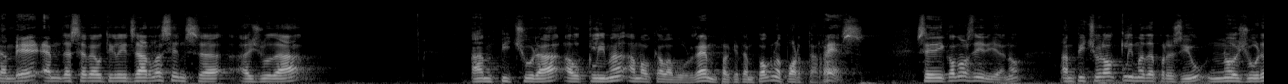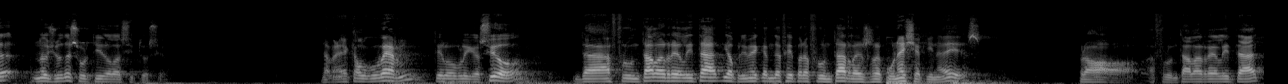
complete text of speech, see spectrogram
També hem de saber utilitzar-la sense ajudar a empitjorar el clima amb el que l'abordem, perquè tampoc no porta res. És a dir, com els diria, no? empitjorar el clima depressiu no ajuda, no ajuda a sortir de la situació. De manera que el govern té l'obligació d'afrontar la realitat i el primer que hem de fer per afrontar-la és reconèixer quina és, però afrontar la realitat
